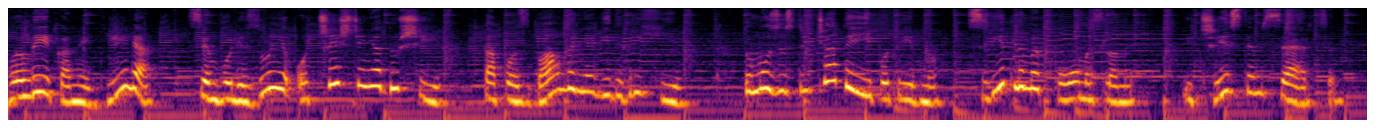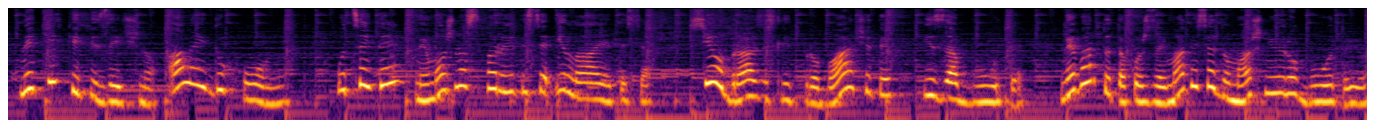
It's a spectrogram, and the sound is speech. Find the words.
Велика неділя символізує очищення душі та позбавлення від гріхів. Тому зустрічати її потрібно світлими помислами і чистим серцем, не тільки фізично, але й духовно. У цей день не можна сваритися і лаятися. Всі образи слід пробачити і забути. Не варто також займатися домашньою роботою,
